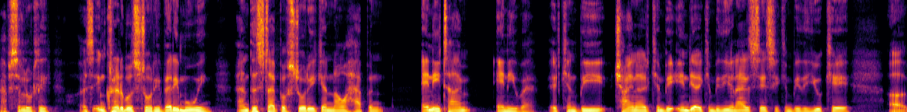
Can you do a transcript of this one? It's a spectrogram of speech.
Absolutely. It's an incredible story, very moving. And this type of story can now happen anytime, anywhere. It can be China, it can be India, it can be the United States, it can be the UK. Uh,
